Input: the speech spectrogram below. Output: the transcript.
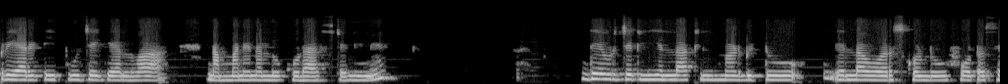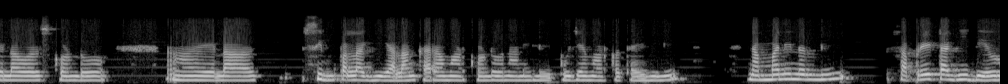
ಪ್ರಿಯಾರಿಟಿ ಪೂಜೆಗೆ ಅಲ್ವಾ? ನಮ್ಮ ಮನೆಯಲ್ಲೂ ಕೂಡ ಅಷ್ಟೇನೆ ದೇವ್ರ ಜಗ್ಲಿ ಎಲ್ಲ ಕ್ಲೀನ್ ಮಾಡಿಬಿಟ್ಟು ಎಲ್ಲ ಒರೆಸ್ಕೊಂಡು ಫೋಟೋಸ್ ಎಲ್ಲ ಒರೆಸ್ಕೊಂಡು ಎಲ್ಲ ಸಿಂಪಲ್ ಆಗಿ ಅಲಂಕಾರ ಮಾಡ್ಕೊಂಡು ನಾನಿಲ್ಲಿ ಪೂಜೆ ಮಾಡ್ಕೊತಾ ಇದ್ದೀನಿ. ನಮ್ಮ ಮನೆಯಲ್ಲಿ ಸಪ್ರೇಟ್ ಆಗಿ ದೇವ್ರ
